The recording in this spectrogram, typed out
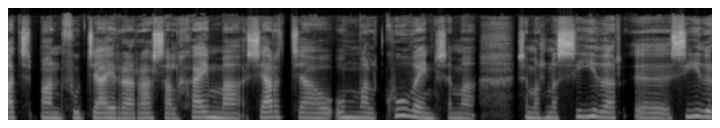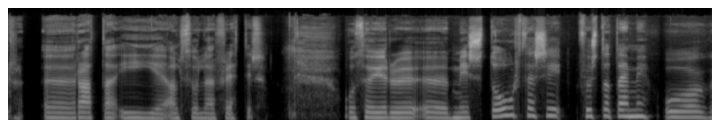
Ajman, Fujairah, Ras Al Khaimah, Sharjah og Umm Al Quwain sem að, sem að síðar, síður rata í alþjóðlegar frettir og þau eru misstór þessi fyrstadæmi og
